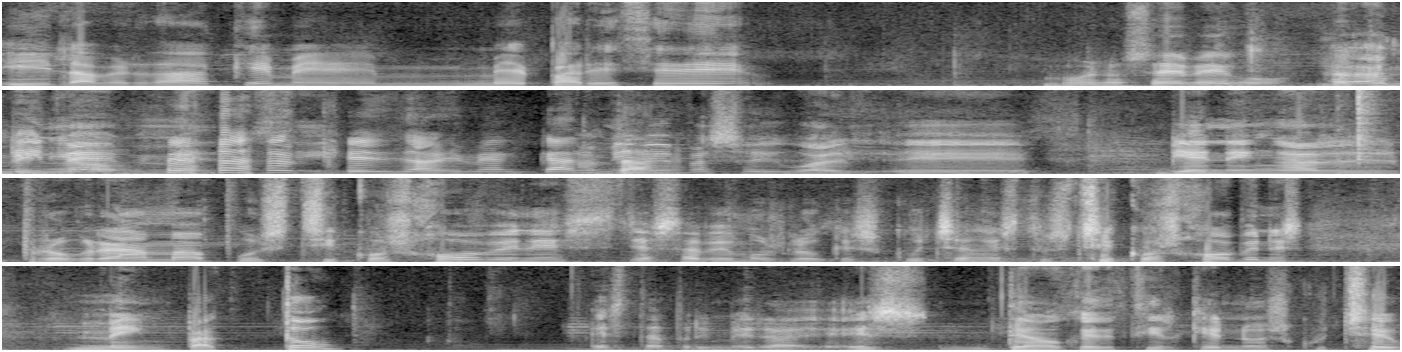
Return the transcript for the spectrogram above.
y la verdad que me, me parece, bueno, no sé, Bego, A mí me- opinión, me- sí. que a mí me A mí encanta. me pasó igual. eh, vienen al programa pues chicos jóvenes, ya sabemos lo que escuchan estos chicos jóvenes. Me impactó esta primera es tengo que decir que no escuché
